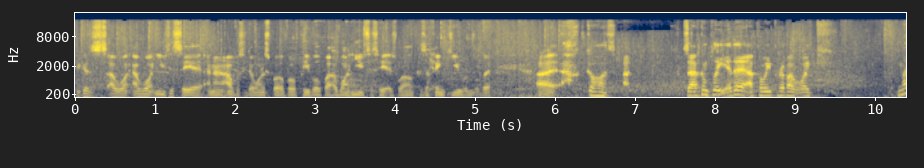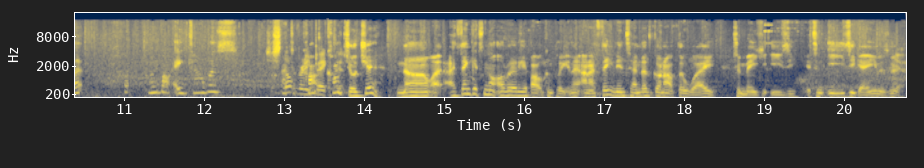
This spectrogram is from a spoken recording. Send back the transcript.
because I want I want you to see it, and I obviously don't want to spoil both people, but I want you to see it as well because I Yeah. think you will love it. Uh, oh God, I, so I've completed it. I probably put about like probably about eight hours. It's I not very can't, big. Can't then. judge it. No, I, I think it's not really about completing it, and I think Nintendo have gone out of their way to make it easy. It's an easy game, isn't it? Yeah.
